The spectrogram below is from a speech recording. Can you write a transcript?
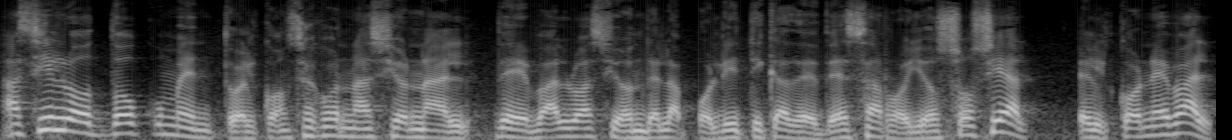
Así lo documentó el Consejo Nacional de Evaluación de la Política de Desarrollo Social, el Coneval,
